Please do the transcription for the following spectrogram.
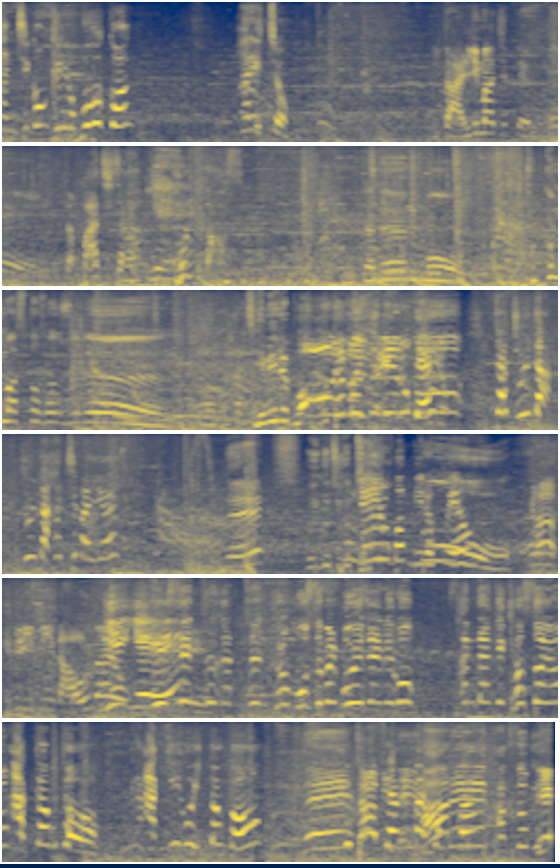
한지공 그리고 무극권 아래쪽 일단 알리마지 때문에 일단 빠지자 예. 콜도 나왔어요 일단은 뭐 접근 마스터 선수는 어, 약간 재미를 어, 이거, 이거, 모습인데. 이거. 자둘 다 둘 다 같이 말려 네. 어, 이거 지금 네, 한번 밀었고요. 아 그림이 나오나요? 예, 예. 1세트 같은 그런 모습을 보여줘야 되고 3단계 켰어요. 아까부터 아 끼고 있던 거 네. 자 밑에 아래 각성기 예,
